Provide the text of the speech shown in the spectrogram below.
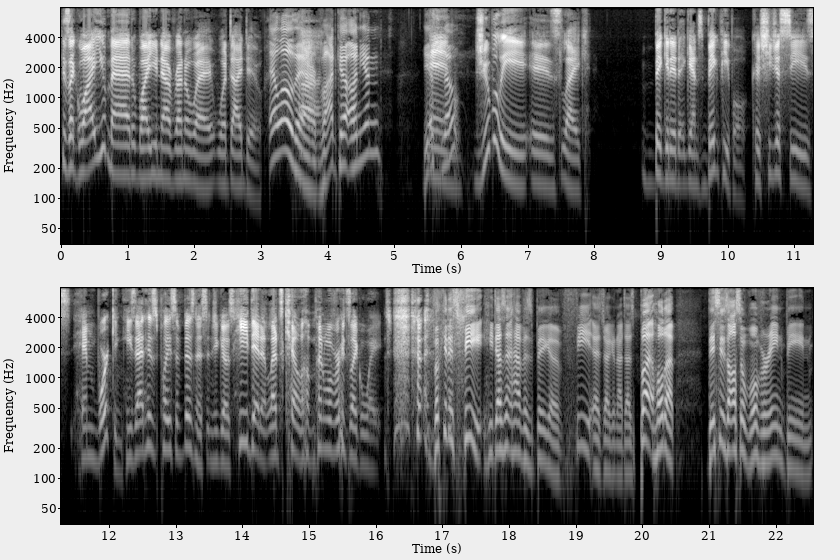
he's like, "Why are you mad? Why you now run away? What do I do?" Hello there, Uh, vodka onion. Yes, and no. Jubilee is like bigoted against big people because she just sees him working. He's at his place of business, and she goes, "He did it. Let's kill him." And Wolverine's like, "Wait." Look at his feet. He doesn't have as big of feet as Juggernaut does. But hold up, this is also Wolverine being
